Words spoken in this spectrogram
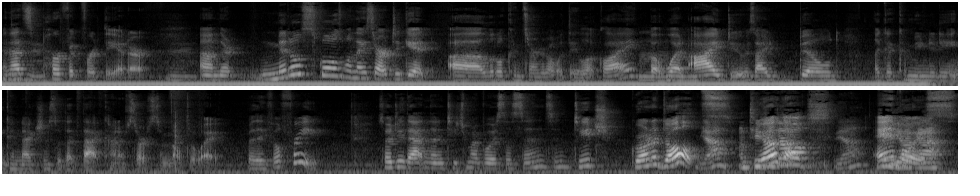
and that's mm-hmm. perfect for theater. Mm. Um, they're middle schools when they start to get uh, a little concerned about what they look like. But what mm. I do is I build like a community and connection so that that kind of starts to melt away, where they feel free. So I do that, and then teach my voice lessons and teach grown adults. Yeah, I'm teaching Yoga. adults. Yeah. and Yoga. voice.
